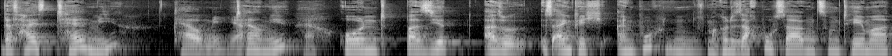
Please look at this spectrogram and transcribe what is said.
das heißt Tell Me. Tell me, ja. Tell Me. Ja. Und basiert, also ist eigentlich ein Buch, man könnte Sachbuch sagen zum Thema,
